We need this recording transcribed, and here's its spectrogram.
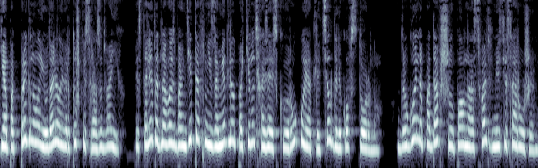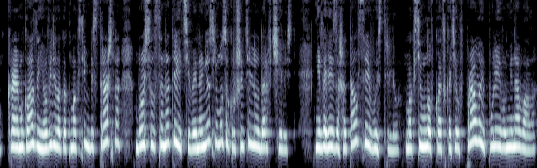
Я подпрыгнула и ударила вертушкой сразу двоих. Пистолет одного из бандитов не замедлил покинуть хозяйскую руку и отлетел далеко в сторону. Другой нападавший упал на асфальт вместе с оружием. Краем глаза я увидела, как Максим бесстрашно бросился на третьего и нанес ему сокрушительный удар в челюсть. Негодяй зашатался и выстрелил. Максим ловко отскочил вправо, и пуля его миновала.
